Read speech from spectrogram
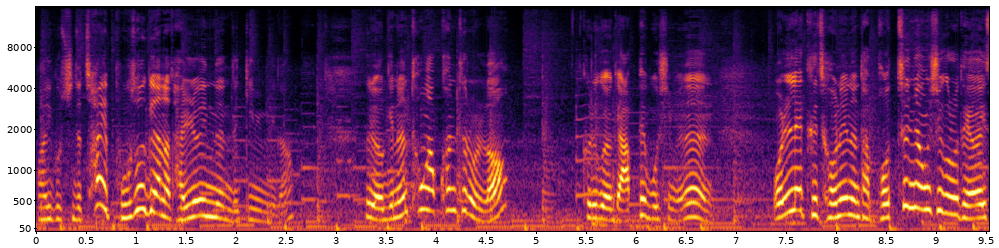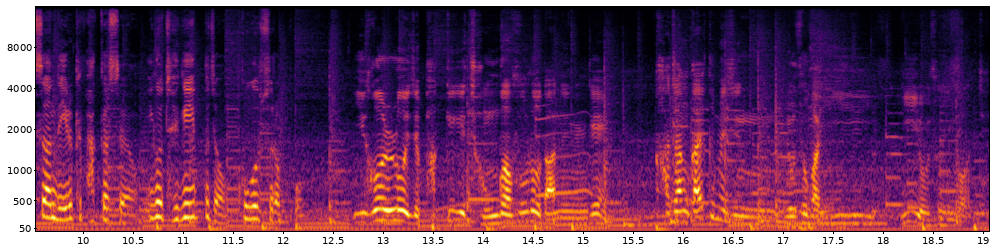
아, 이거 진짜 차에 보석이 하나 달려 있는 느낌입니다. 그리고 여기는 통합 컨트롤러. 그리고 여기 앞에 보시면은 원래 그 전에는 다 버튼 형식으로 되어 있었는데 이렇게 바뀌었어요. 이거 되게 이쁘죠? 고급스럽고. 이걸로 이제 바뀌기 전과 후로 나누는 게 가장 깔끔해진 요소가 이, 이 요소인 것 같아요.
